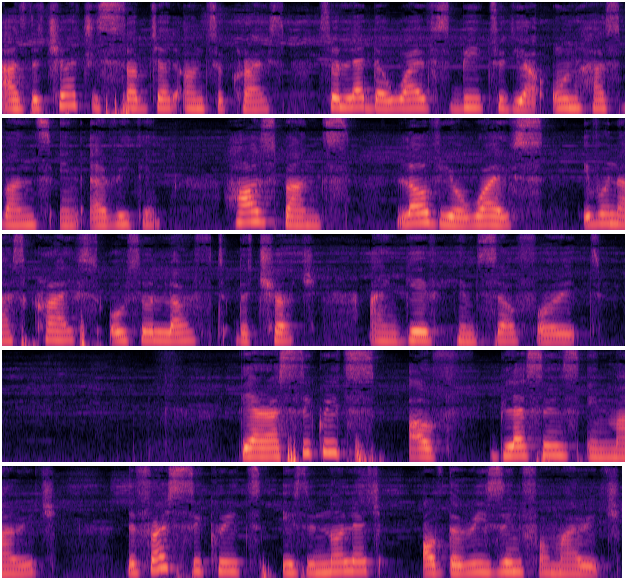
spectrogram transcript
as the church is subject unto Christ, so let the wives be to their own husbands in everything. Husbands, love your wives even as Christ also loved the church and gave himself for it. There are secrets of blessings in marriage. The first secret is the knowledge of the reason for marriage.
